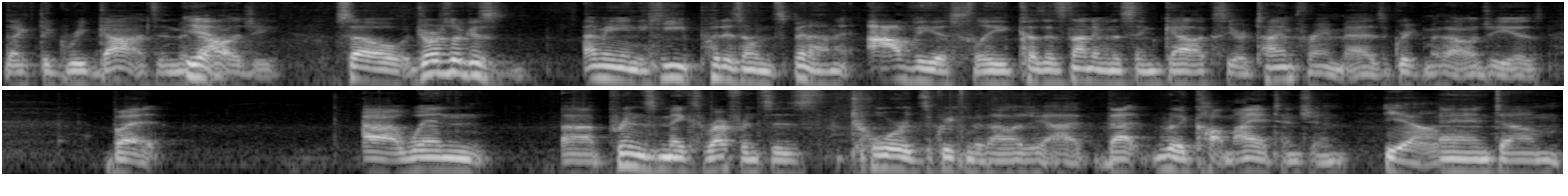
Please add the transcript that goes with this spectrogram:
like the Greek gods and Yeah. mythology. So George Lucas, I mean, he put his own spin on it, obviously, because it's not even the same galaxy or time frame as Greek mythology is. But uh, when uh, Prinze makes references towards Greek mythology, I, that really caught my attention yeah, and um,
